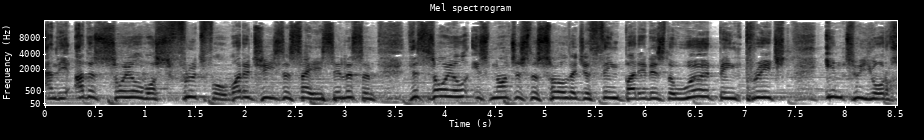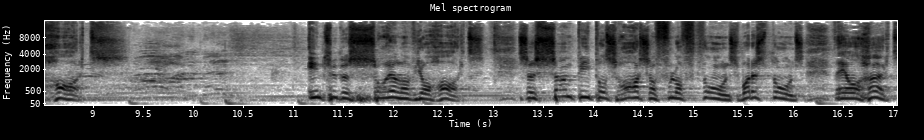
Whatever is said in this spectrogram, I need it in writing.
and the other soil was fruitful. What did Jesus say? He said, Listen, this soil is not just the soil that you think, but it is the word being preached into your heart, into the soil of your heart. So some people's hearts are full of thorns. What is thorns? They are hurt.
